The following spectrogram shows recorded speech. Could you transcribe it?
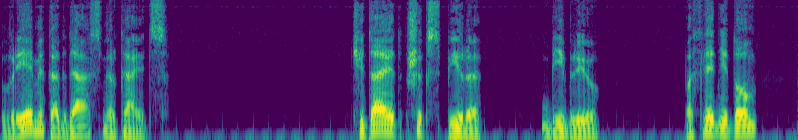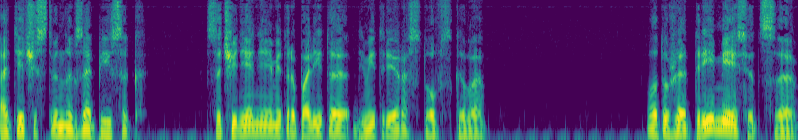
время, когда смеркается. Читает Шекспира, Библию. Последний том отечественных записок, сочинение митрополита Дмитрия Ростовского. Вот уже три месяца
